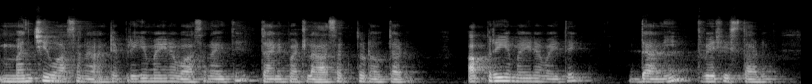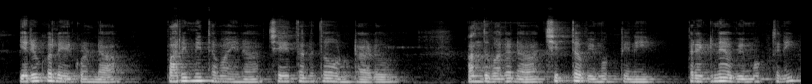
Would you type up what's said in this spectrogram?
మంచి వాసన అంటే ప్రియమైన వాసన అయితే దాని పట్ల ఆసక్తుడవుతాడు. అప్రియమైనవైతే దాన్ని ద్వేషిస్తాడు. ఎరుక లేకుండా పరిమితమైన చేతనతో ఉంటాడు. అందువలన చిత్త విముక్తిని ప్రజ్ఞ విముక్తిని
